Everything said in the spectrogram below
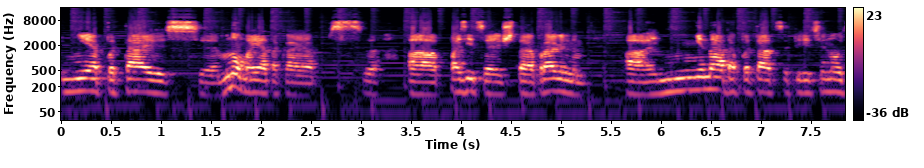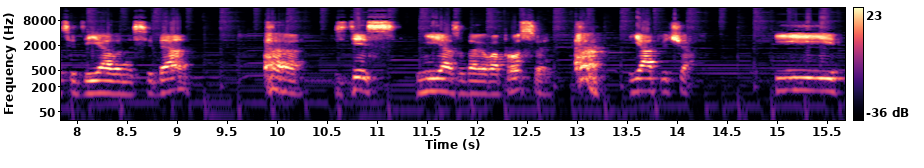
не пытаюсь, ну, моя такая а, позиция, я считаю правильным, а, не надо пытаться перетянуть одеяло на себя. Здесь не я задаю вопросы, я отвечаю. И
